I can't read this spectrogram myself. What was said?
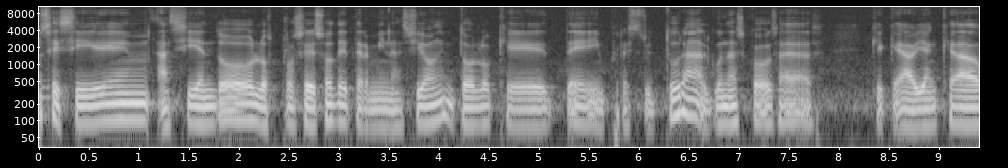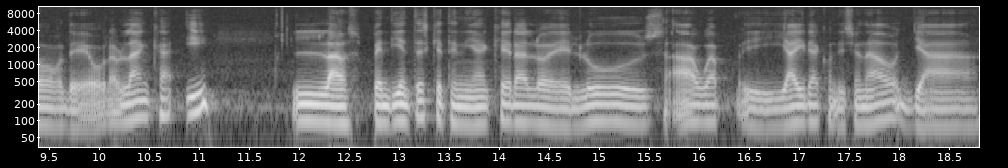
Se siguen haciendo los procesos de terminación en todo lo que es de infraestructura, algunas cosas que, que habían quedado de obra blanca y los pendientes que tenía que era lo de luz, agua y aire acondicionado ya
